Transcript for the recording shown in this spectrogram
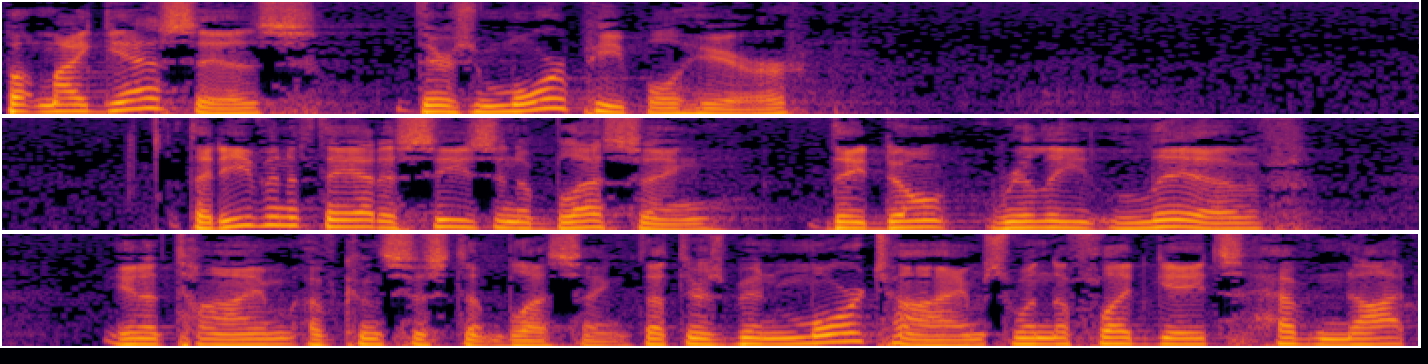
But my guess is there's more people here that even if they had a season of blessing, they don't really live in a time of consistent blessing. That there's been more times when the floodgates have not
